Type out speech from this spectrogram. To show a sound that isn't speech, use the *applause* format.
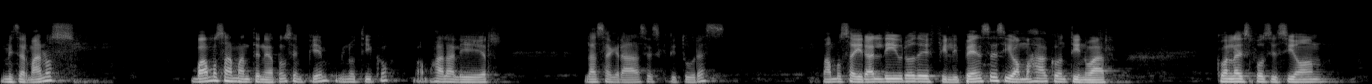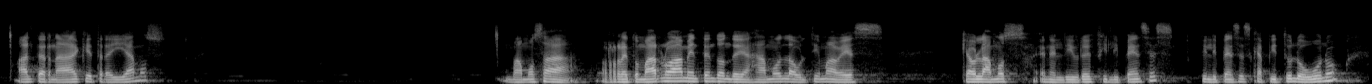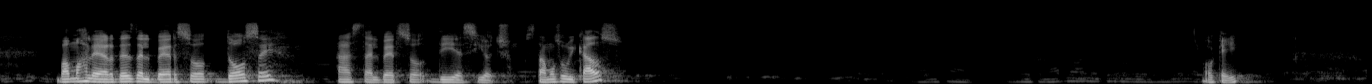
Mis hermanos, vamos a mantenernos en pie un minutico. Vamos a leer las Sagradas Escrituras. Vamos a ir al libro de Filipenses y vamos a continuar con la exposición alternada que traíamos. Vamos a retomar nuevamente en donde dejamos la última vez que hablamos en el libro de Filipenses, Filipenses capítulo 1. Vamos a leer desde el verso 12 hasta el verso 18. ¿Estamos ubicados? Ok.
